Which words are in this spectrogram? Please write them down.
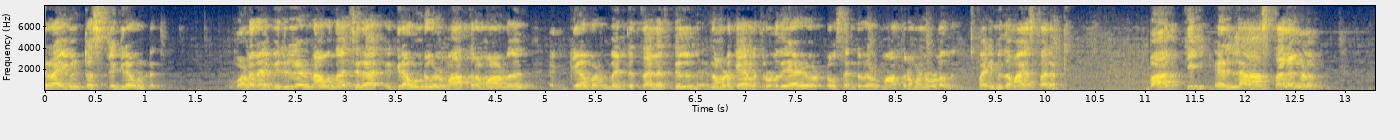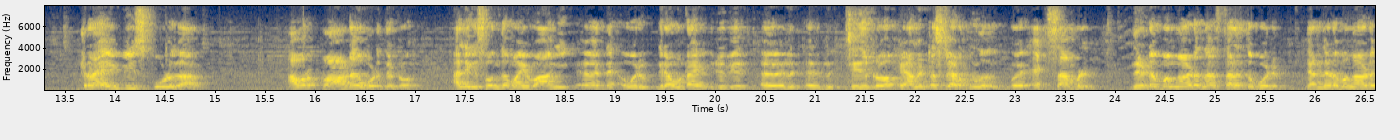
ഡ്രൈവിംഗ് ടെസ്റ്റ് ഗ്രൗണ്ട്. വളരെ വിരലെണ്ണാവുന്ന ചില ഗ്രൗണ്ടുകൾ മാത്രമാണ് ഗവൺമെന്റ് തലത്തിൽ നമ്മുടെ കേരളത്തിലുള്ളത്. ഏഴോ എട്ടോ സെന്ററുകൾ മാത്രമാണ് ഉള്ളത് പരിമിതമായ സ്ഥലം. ബാക്കി എല്ലാ സ്ഥലങ്ങളും ഡ്രൈവിംഗ് സ്കൂളുകാർ അവർ വാടക കൊടുത്തിട്ടോ അല്ലെങ്കിൽ സ്വന്തമായി വാങ്ങി ഒരു ഗ്രൗണ്ടായി രൂപീ ചെയ്തിട്ടോ ഒക്കെയാണ് ടെസ്റ്റ് നടത്തുന്നത്. എക്സാമ്പിൾ നെടുമങ്ങാട് എന്ന സ്ഥലത്ത് പോലും ഞാൻ നെടുമങ്ങാട്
